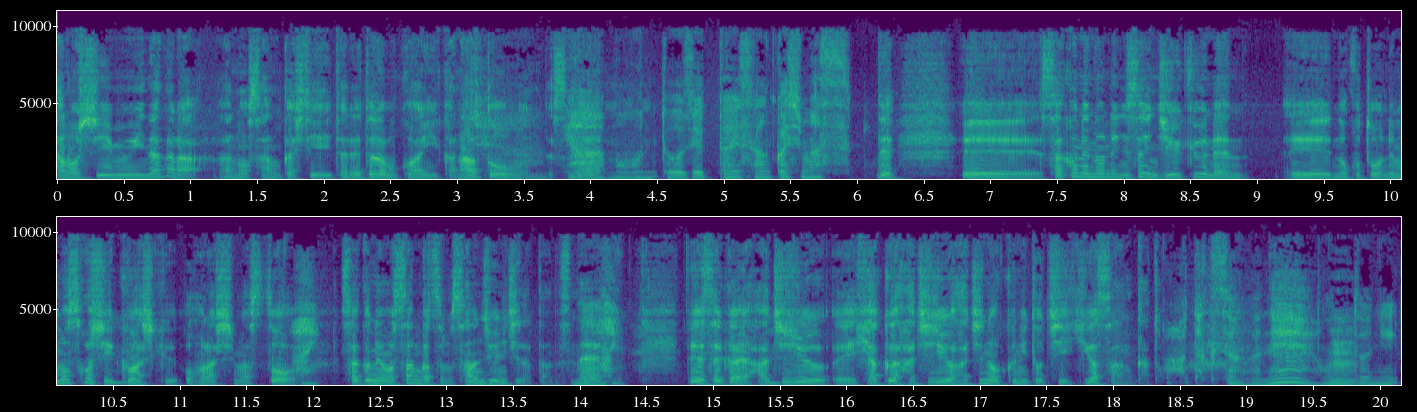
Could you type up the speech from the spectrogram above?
楽しみながらあの参加していただいたら僕はいいかなと思うんですね。いやもう本当絶対参加します。えー昨年のね2019年えーのことをねもう少し詳しくお話ししますと、はい。昨年は3月の30日だったんですね。はい。で世界80、えー188の国と地域が参加と。あたくさんがね本当に。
